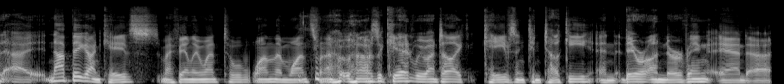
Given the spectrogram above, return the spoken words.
uh, not big on caves. My family went to one of them once when I, when I was a kid. We went to like caves in Kentucky and they were unnerving. And uh,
